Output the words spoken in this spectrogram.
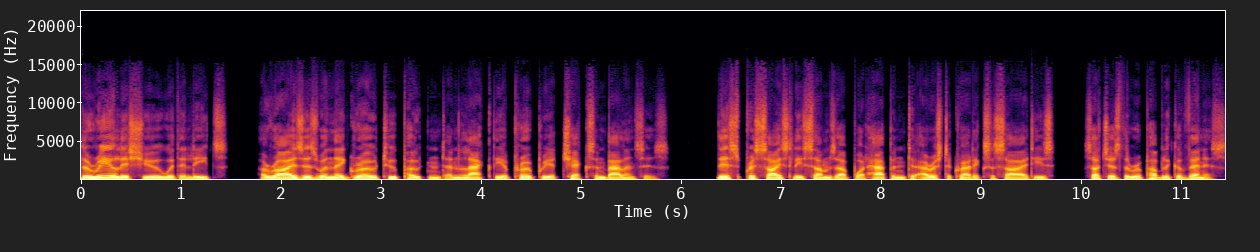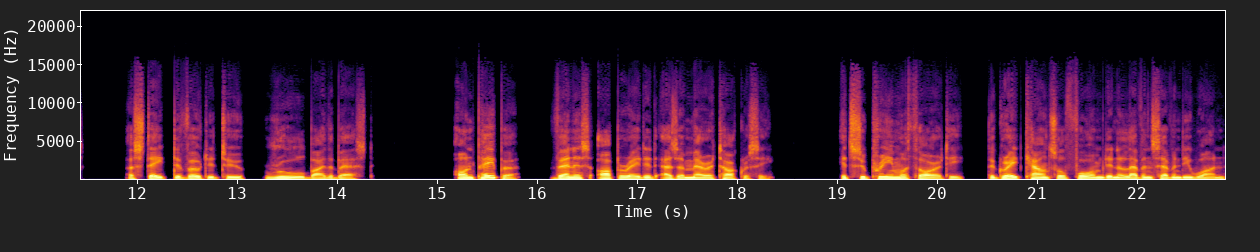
The real issue with elites arises when they grow too potent and lack the appropriate checks and balances. This precisely sums up what happened to aristocratic societies such as the Republic of Venice, a state devoted to rule by the best. On paper, Venice operated as a meritocracy. Its supreme authority, the Great Council formed in 1171,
